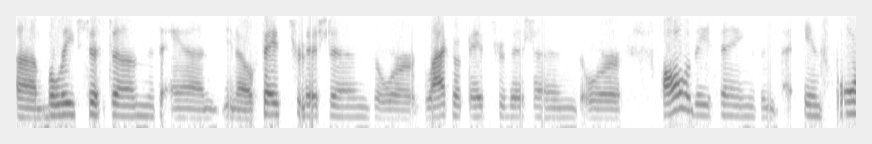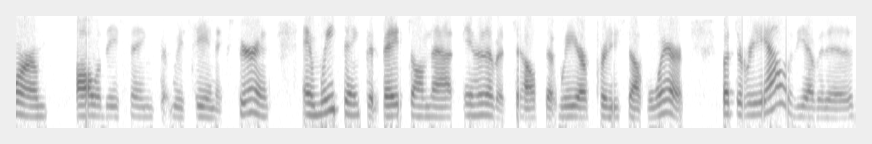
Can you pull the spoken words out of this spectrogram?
uh, belief systems and you know faith traditions or lack of faith traditions or all of these things inform all of these things that we see and experience. And we think that based on that in and of itself that we are pretty self aware but the reality of it is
